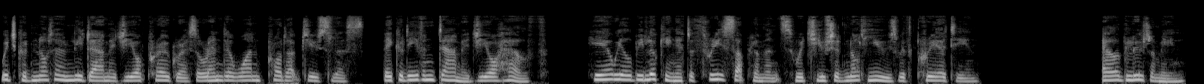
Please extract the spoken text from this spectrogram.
which could not only damage your progress or render one product useless, they could even damage your health. Here we'll be looking at the three supplements which you should not use with creatine. L-glutamine.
